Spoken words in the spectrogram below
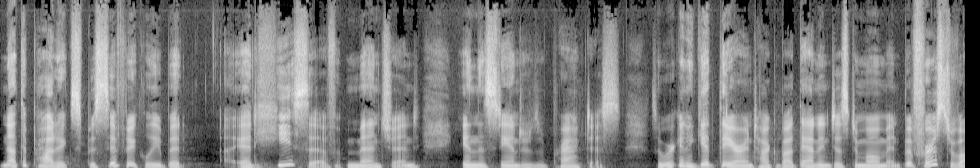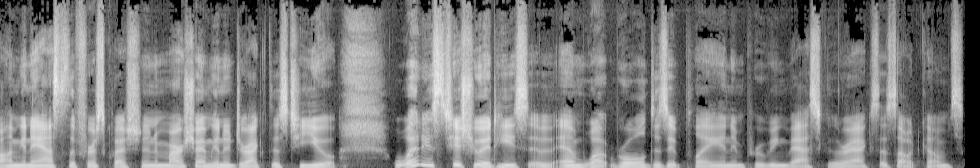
not the product specifically, but adhesive mentioned in the standards of practice. So we're going to get there and talk about that in just a moment. But first of all, I'm going to ask the first question, and Marcia, I'm going to direct this to you. What is tissue adhesive, and what role does it play in improving vascular access outcomes?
